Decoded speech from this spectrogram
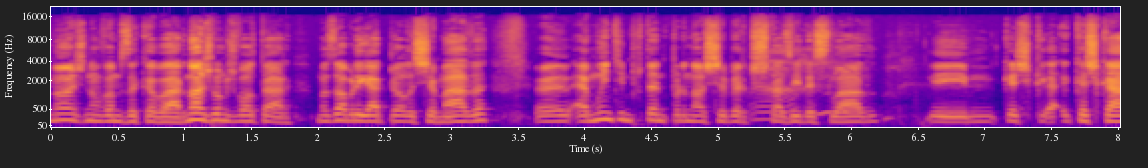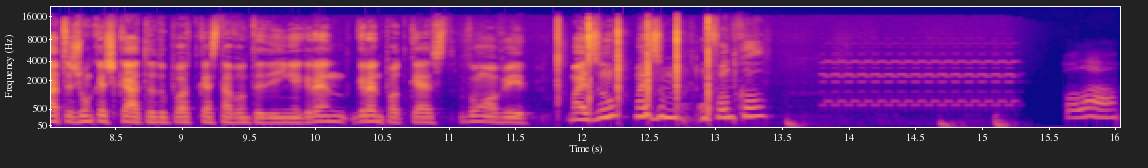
Nós não vamos acabar, nós vamos voltar. Mas obrigado pela chamada. Eh, é muito importante para nós saber que estás aí desse lado. E hum, Casca- Cascata, João Cascata do podcast à vontadinha, grande, grande podcast. Vão ouvir. Mais um, mais um, um phone call. Olá,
